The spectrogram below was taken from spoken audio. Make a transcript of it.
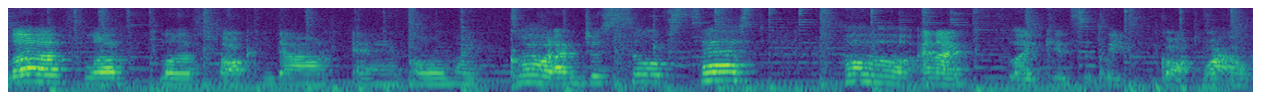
love love love Talk Me Down and oh my god I'm just so obsessed. Oh and I like instantly got wild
